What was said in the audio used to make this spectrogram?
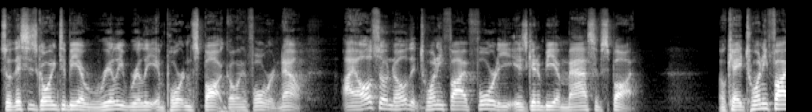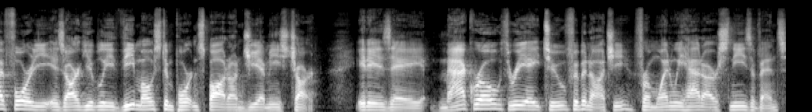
So this is going to be a really, really important spot going forward. Now, I also know that 2540 is going to be a massive spot. Okay, 2540 is arguably the most important spot on GME's chart. It is a macro 382 Fibonacci from when we had our sneeze events.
